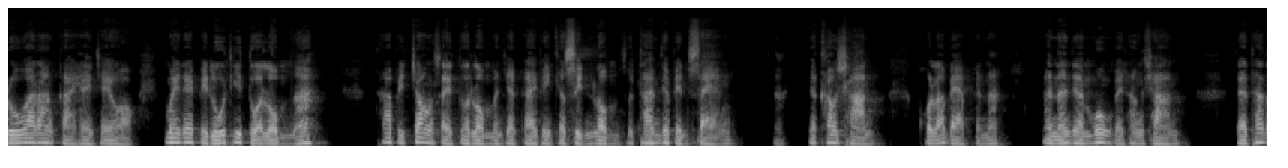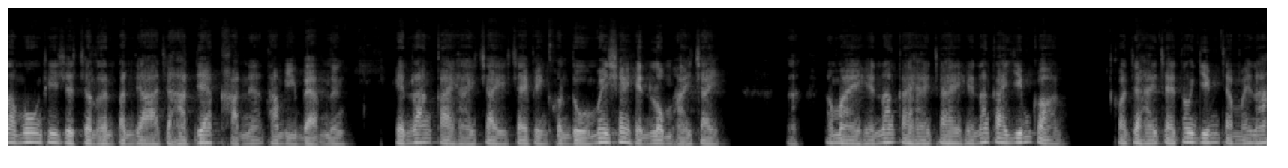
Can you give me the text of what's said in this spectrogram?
รู้ว่าร่างกายหายใจออก ไม่ได้ไปรู้ที่ตัวลมนะ ถ้าไปจ้องใส่ตัวลมมันจะกลายเป็นกระสินลม สุดท้ายมันจะเป็นแสงจะเข้าฌานคนละแบบกันนะ อันนั้นจะมุ่งไปทางฌานแต่ถ้าเรามุ่งที่จะเจริญปัญญาจะหัดแยกขันเนี่ยทำอีกแบบหนึ่ง เห็นร่างกายหายใจ ใจเป็นคนดู ไม่ใช่เห็นลมหายใจนะทำไมเห็นร่างกายหายใจ เห็นร่างกายยิ้มก่อน ก่อนจะหายใจต้องยิ้มจำไว้นะ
